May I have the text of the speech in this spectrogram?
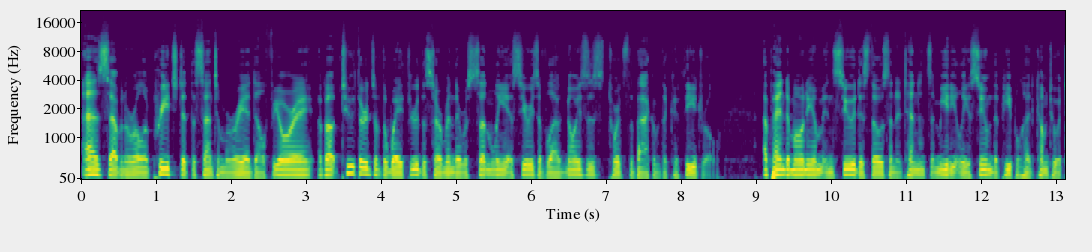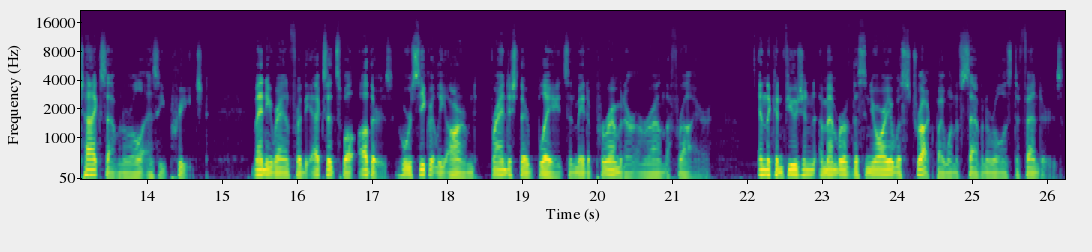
As Savonarola preached at the Santa Maria del Fiore, about two thirds of the way through the sermon there was suddenly a series of loud noises towards the back of the cathedral. A pandemonium ensued as those in attendance immediately assumed that people had come to attack Savonarola as he preached. Many ran for the exits, while others, who were secretly armed, brandished their blades and made a perimeter around the friar. In the confusion, a member of the Signoria was struck by one of Savonarola's defenders.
